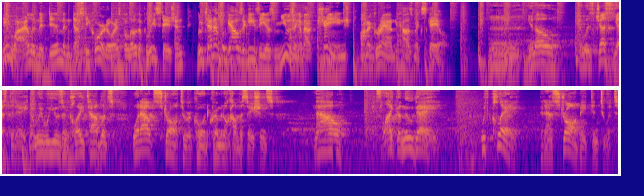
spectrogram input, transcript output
Meanwhile, in the dim and dusty corridors below the police station, Lieutenant Lugalzagesi is musing about change on a grand cosmic scale. Mm, you know, it was just yesterday that we were using clay tablets without straw to record criminal conversations. Now, it's like a new day with clay that has straw baked into it.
